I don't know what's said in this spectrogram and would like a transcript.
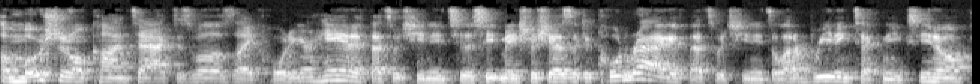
emotional contact as well as like holding her hand if that's what she needs to see make sure she has like a cold rag if that's what she needs a lot of breathing techniques you know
